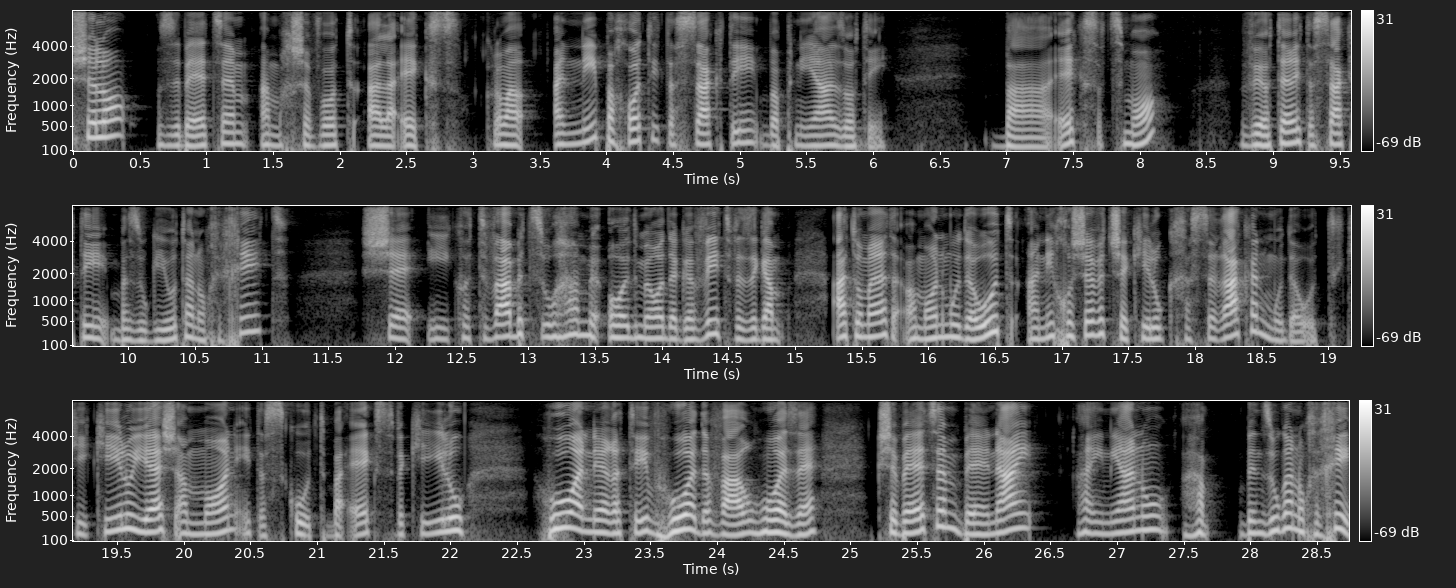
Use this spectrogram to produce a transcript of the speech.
שלו זה בעצם המחשבות על האקס. כלומר, אני פחות התעסקתי בפנייה הזאתי באקס עצמו, ויותר התעסקתי בזוגיות הנוכחית, שהיא כתבה בצורה מאוד מאוד אגבית, וזה גם, את אומרת המון מודעות, אני חושבת שכאילו חסרה כאן מודעות, כי כאילו יש המון התעסקות באקס, וכאילו הוא הנרטיב, הוא הדבר, הוא הזה, כשבעצם בעיניי העניין הוא הבן זוג הנוכחי.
